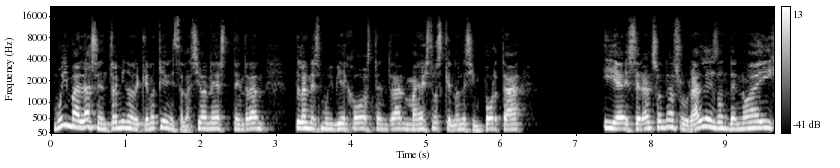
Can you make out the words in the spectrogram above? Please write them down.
muy malas en términos de que no tienen instalaciones, tendrán planes muy viejos, tendrán maestros que no les importa. Y eh, serán zonas rurales donde no hay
